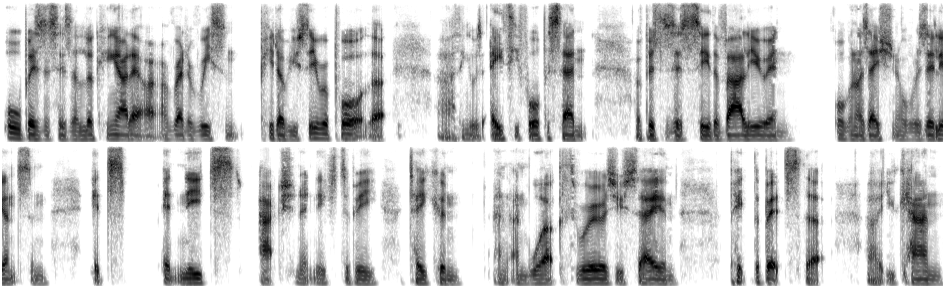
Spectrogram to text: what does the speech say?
all businesses are looking at it. I, I read a recent pwc report that uh, i think it was 84% of businesses see the value in organizational resilience and it's it needs action. It needs to be taken and, and worked through, as you say, and pick the bits that uh, you can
